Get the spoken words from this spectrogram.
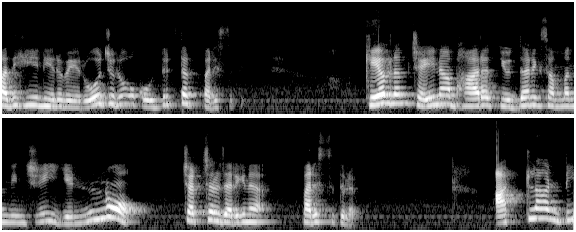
పదిహేను ఇరవై రోజులు ఒక ఉద్రిక్త పరిస్థితి. కేవలం చైనా భారత్ యుద్ధానికి సంబంధించి ఎన్నో చర్చలు జరిగిన పరిస్థితులు. అట్లాంటి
